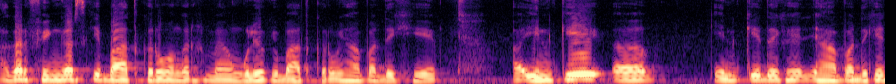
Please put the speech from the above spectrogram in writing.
अगर फिंगर्स की बात करूँ, अगर मैं उंगलियों की बात करूँ, यहाँ पर देखिए इनके इनके देखिए यहाँ पर देखिए,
